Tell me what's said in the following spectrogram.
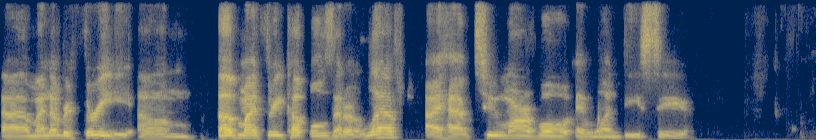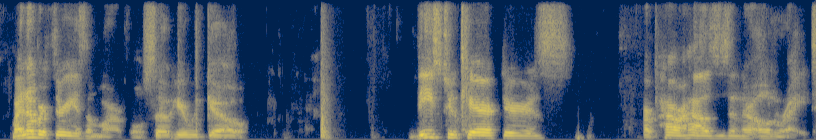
Uh, my number three. Um, of my three couples that are left, I have two Marvel and one DC. My number three is a Marvel. So here we go. These two characters are powerhouses in their own right.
